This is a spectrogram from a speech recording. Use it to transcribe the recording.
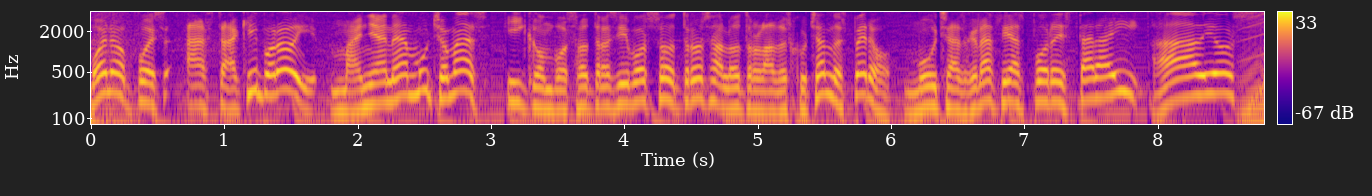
Bueno, pues hasta aquí por hoy. Mañana mucho más. Y con vosotras y vosotros al otro lado escuchando, espero. Muchas gracias por estar ahí. Adiós.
